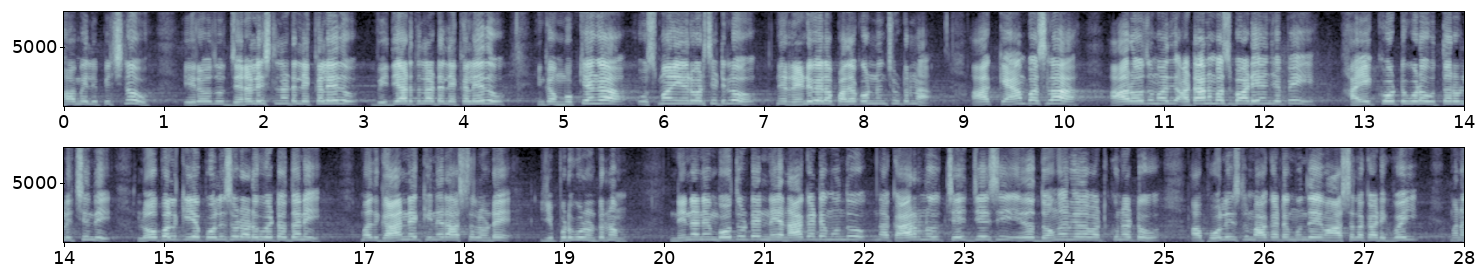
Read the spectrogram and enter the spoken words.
హామీలు ఇప్పించినావు. ఈరోజు జర్నలిస్టులు అంటే లెక్కలేదు విద్యార్థులు అంటే లెక్కలేదు. ఇంకా ముఖ్యంగా ఉస్మాన్ యూనివర్సిటీలో నేను రెండు వేల పదకొండు నుంచి ఉంటున్నా. ఆ క్యాంపస్లో ఆ రోజు మాది అటానమస్ బాడీ అని చెప్పి హైకోర్టు కూడా ఉత్తర్వులు ఇచ్చింది. లోపలికి ఏ పోలీసుడు అడుగు పెట్టొద్దని. మాది గానే కిన్నెర హాస్టల్ ఉండే. ఇప్పుడు కూడా ఉంటున్నాం. నిన్న నేను పోతుంటే నేను నాకంటే ముందు నా కారును చేజ్ చేసి ఏదో దొంగని కదా పట్టుకున్నట్టు ఆ పోలీసులు మాకంటే ముందే మా హాస్టల్ కాడికి పోయి మన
